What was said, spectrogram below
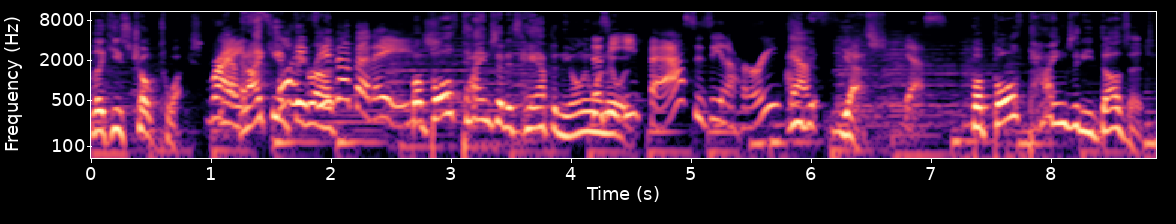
Like he's choked twice. right. And I can't well, figure out. at that age. But both times that it's happened, the only one. Does one he that eat fast? Is he in a hurry? I- Yes. yes. Yes. But both times that he does it,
